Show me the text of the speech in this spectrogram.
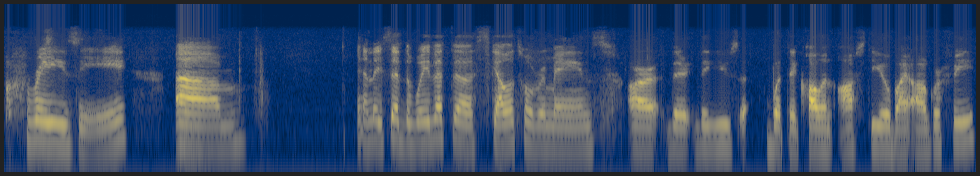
crazy. Um, and they said the way that the skeletal remains are they they use what they call an osteobiography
